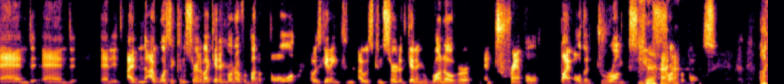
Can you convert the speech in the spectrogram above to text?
And and and it, I I wasn't concerned about getting run over by the bull. I was getting I was concerned with getting run over and trampled by all the drunks in front of the bulls. I,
